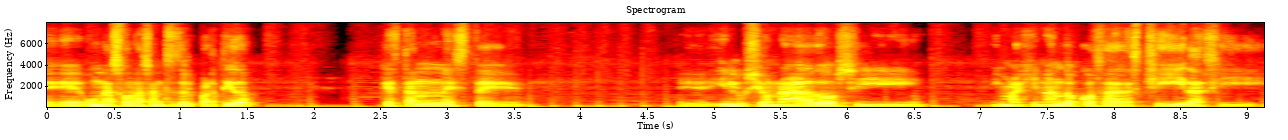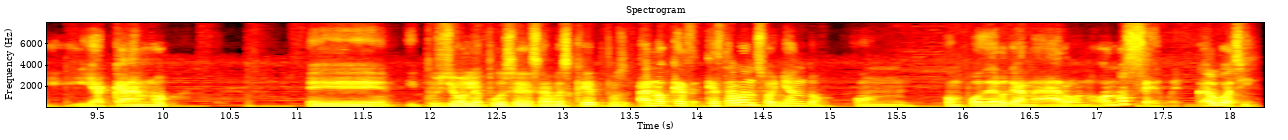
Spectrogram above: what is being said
eh, unas horas antes del partido, que están este, eh, ilusionados y imaginando cosas chidas y, acá, ¿no? Eh, y pues yo le puse, ¿sabes qué? Pues, ah, no, que, estaban soñando con, con poder ganar o no, o no sé, güey, algo así.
